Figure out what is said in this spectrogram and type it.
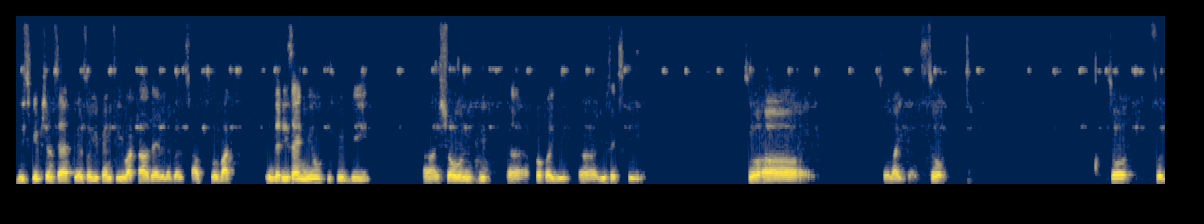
descriptions well so you can see what are the available stuff so but in the design view it will be uh, shown with uh, proper uh, user experience so uh, so like that so so so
